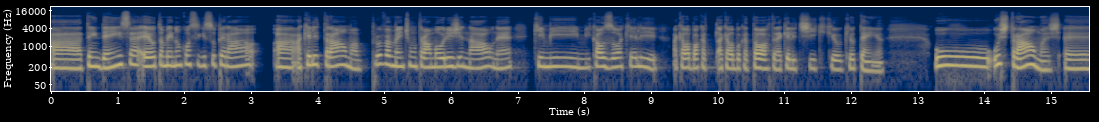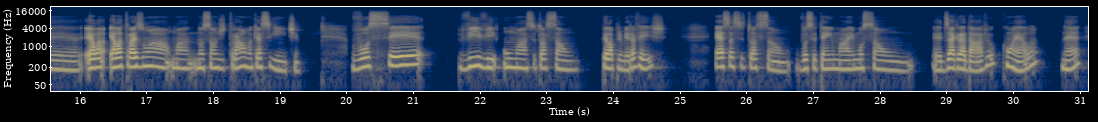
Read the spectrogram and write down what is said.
a tendência é eu também não conseguir superar aquele trauma, provavelmente um trauma original, né, que me, me causou aquele, aquela, boca, aquela boca torta, né, aquele tique que eu, que eu tenho. O, os traumas, é, ela, ela traz uma, uma noção de trauma que é a seguinte: você vive uma situação pela primeira vez, essa situação você tem uma emoção é, desagradável com ela, né?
